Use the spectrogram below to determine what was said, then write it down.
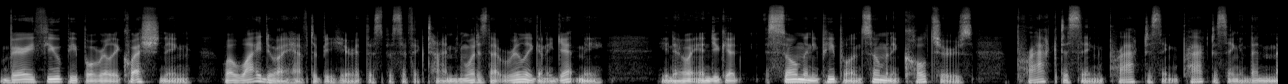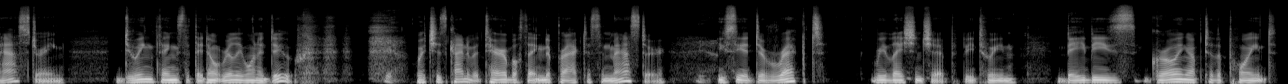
Very few people really questioning well, why do I have to be here at this specific time? And what is that really going to get me? You know, and you get so many people and so many cultures practicing, practicing, practicing, and then mastering doing things that they don't really want to do, yeah. which is kind of a terrible thing to practice and master. Yeah. You see a direct relationship between babies growing up to the point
